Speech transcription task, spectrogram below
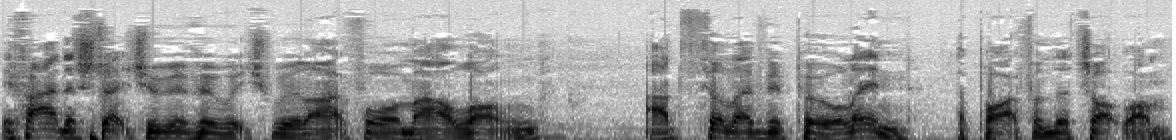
if I had a stretch of river which were like four mile long, I'd fill every pool in apart from the top one.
